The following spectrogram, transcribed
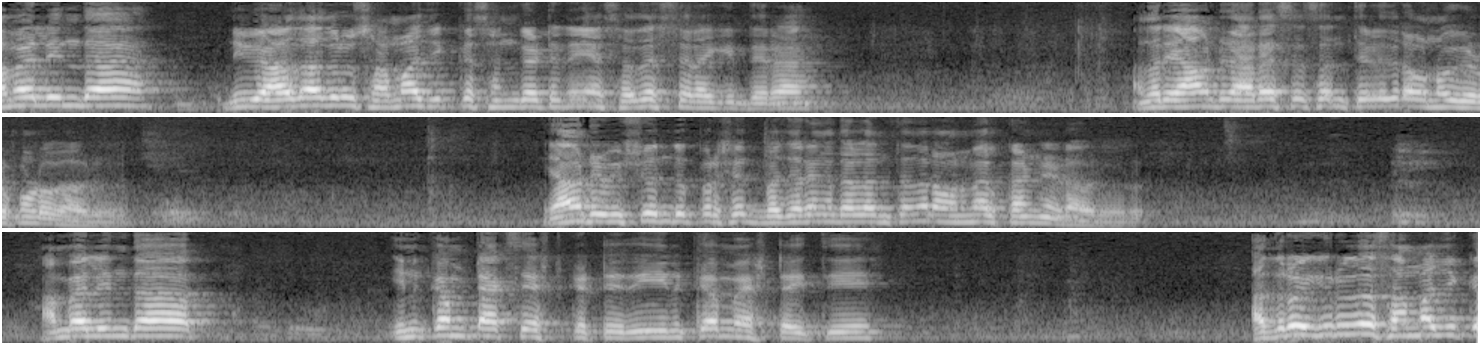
ಆಮೇಲಿಂದ ನೀವು ಯಾವುದಾದ್ರೂ ಸಾಮಾಜಿಕ ಸಂಘಟನೆಯ ಸದಸ್ಯರಾಗಿದ್ದೀರಾ? ಅಂದರೆ ಯಾವ ಆರ್ ಎಸ್ ಎಸ್ ಅಂತ ಹೇಳಿದ್ರೆ ಅವ್ನು ಹೋಗಿ ಹಿಡ್ಕೊಂಡು ಹೋಗವ್ರು ಯಾವನ್ರಿ ವಿಶ್ವ ಹಿಂದೂ ಪರಿಷತ್ ಬಜರಂಗ ದಳ ಅಂತಂದ್ರೆ ಅವನ ಮೇಲೆ ಕಣ್ಣು ಇಡವ್ರು ಇವರು. ಆಮೇಲಿಂದ ಇನ್ಕಮ್ ಟ್ಯಾಕ್ಸ್ ಎಷ್ಟು ಕಟ್ಟಿರಿ? ಇನ್ಕಮ್ ಎಷ್ಟೈತಿ ಅದ್ರೊಳಗಿರೋದೇ ಸಾಮಾಜಿಕ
